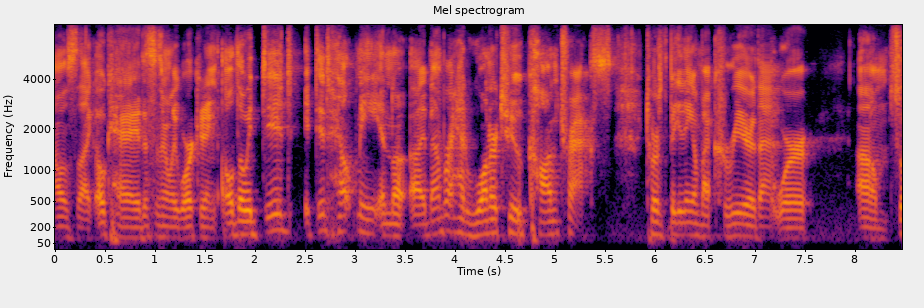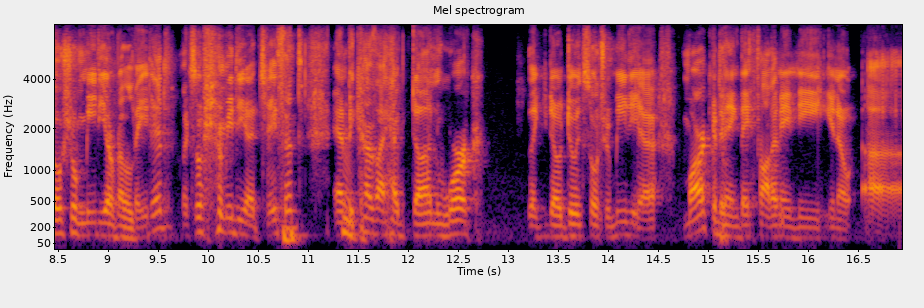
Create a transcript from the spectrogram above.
I was like, okay, this isn't really working. Although it did it did help me. In the I remember I had one or two contracts towards the beginning of my career that were um, social media related, like social media adjacent, and hmm. because I had done work like you know doing social media marketing, they thought it made me you know. Uh,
